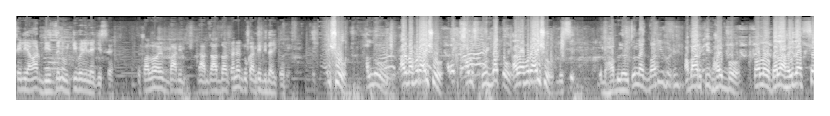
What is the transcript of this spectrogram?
ছেলে আমার বিশ জন উঠি বাড়ি লেগেছে চলো ওই বাড়ি আর যার দরকার নেই দোকান বিদায় করি। আইসো। হ্যালো। আর বাপুর আইসো। আরে খালু শুনবা তো। আর বাপুর আইসো। ভাবলে হইতো না একবার। আবার কি ভাববো? চলো বেলা হয়ে যাচ্ছে।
